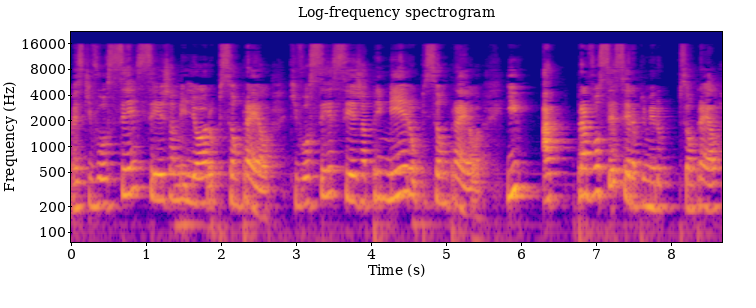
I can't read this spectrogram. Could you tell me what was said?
mas que você seja a melhor opção para ela, que você seja a primeira opção para ela. E para você ser a primeira opção para ela,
